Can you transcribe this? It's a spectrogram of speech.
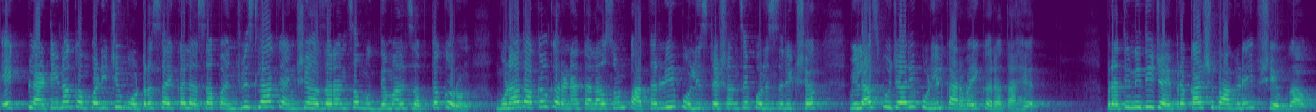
एक प्लॅटिना कंपनीची मोटरसायकल असा पंचवीस लाख ऐंशी हजारांचा मुद्देमाल जप्त करून गुन्हा दाखल करण्यात आला असून पाथर्डी पोलीस स्टेशनचे पोलीस निरीक्षक विलास पुजारी पुढील कारवाई करत आहेत. प्रतिनिधी जयप्रकाश बागडे शेवगाव.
